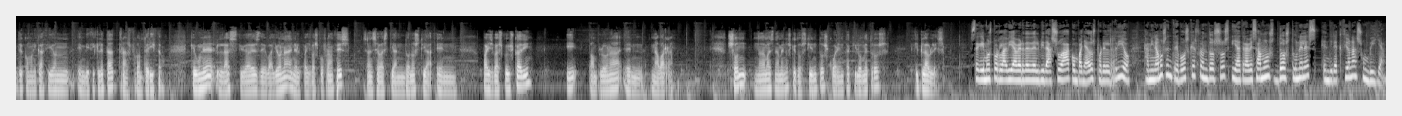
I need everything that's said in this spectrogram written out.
de comunicación en bicicleta transfronterizo que une las ciudades de Bayona en el País Vasco francés, San Sebastián Donostia en País Vasco Euskadi y Pamplona en Navarra. Son nada más nada menos que 240 kilómetros ciclables. Seguimos por la vía verde del Vidasoa acompañados por el río. Caminamos entre bosques frondosos y atravesamos dos túneles en dirección a Zumbilla.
